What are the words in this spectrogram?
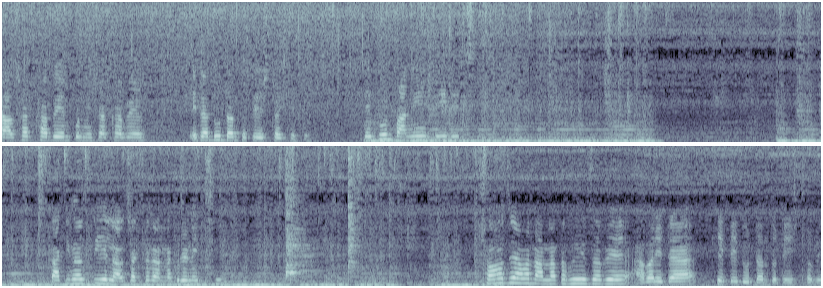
লাল শাক খাবেন, কলমি শাক খাবেন। এটা দুর্দান্ত টেস্ট হয় খেতে। দেখুন, পানি দিয়ে দিচ্ছি। কাকি মাছ দিয়ে লাল শাকটা রান্না করে নিচ্ছি। সহজে আমার রান্নাটা হয়ে যাবে, আবার এটা খেতে দুর্দান্ত টেস্ট হবে।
